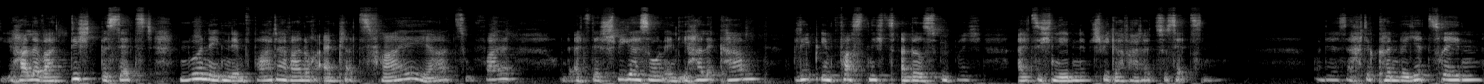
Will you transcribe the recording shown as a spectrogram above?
Die Halle war dicht besetzt. Nur neben dem Vater war noch ein Platz frei. Ja, Zufall. Und als der Schwiegersohn in die Halle kam, blieb ihm fast nichts anderes übrig, als sich neben dem Schwiegervater zu setzen. Und er sagte, können wir jetzt reden?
